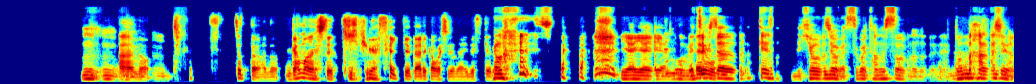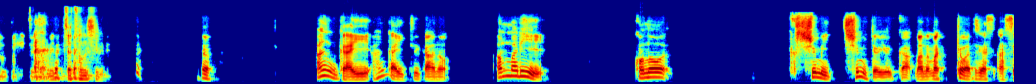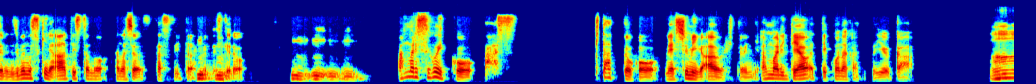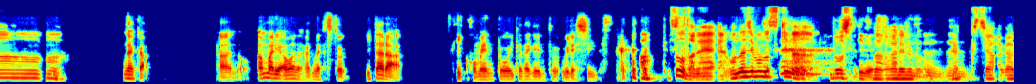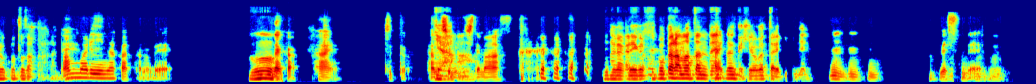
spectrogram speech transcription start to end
うんうんうんうんあのちょっとあの、我慢して聞いてくださいって言うとあれかもしれないですけど、いやいやいや、もうめちゃくちゃ、ケンさんの表情がすごい楽しそうなのでね、どんな話なのかっていうのめっちゃ楽しみで。案外、案外っていうか、あの、あんまり、この趣味、趣味というか、まああの、まあ、今日私があする自分の好きなアーティストの話をさせていただくんですけど、うんうんうんあんまりすごいこう、あ、すピタッとこう、ね、趣味が合う人にあんまり出会ってこなかったというか、うん。あなんか、あの、あんまり合わなかった。なんかちょっといたら、ぜひコメントをいただけると嬉しいです。あ、あ、そうだね。同じもの好きな 同士でつながれるのめちゃくちゃ上がることだからね。あんまりいなかったので、うん。なんか、はい。ちょっと楽しみにしてます。流れがここからまたね、はいなんか広がったらいいね。うんうんうん。ですね。うんうん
